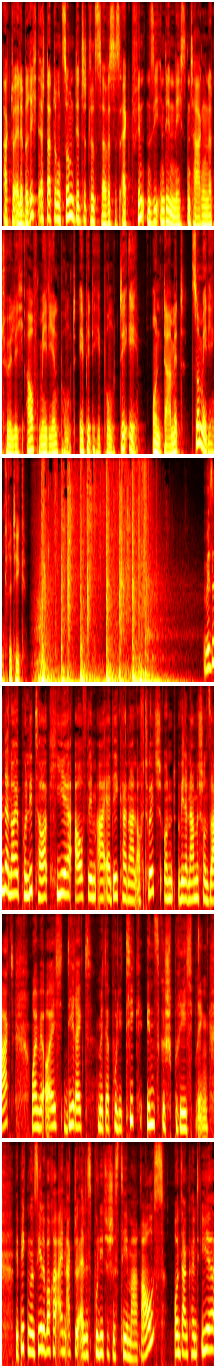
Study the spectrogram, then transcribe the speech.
Aktuelle Berichterstattung zum Digital Services Act finden Sie in den nächsten Tagen natürlich auf medien.epd.de. Und damit zur Medienkritik. Wir sind der neue Polit-Talk hier auf dem ARD-Kanal auf Twitch und wie der Name schon sagt, wollen wir euch direkt mit der Politik ins Gespräch bringen. Wir picken uns jede Woche ein aktuelles politisches Thema raus und dann könnt ihr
